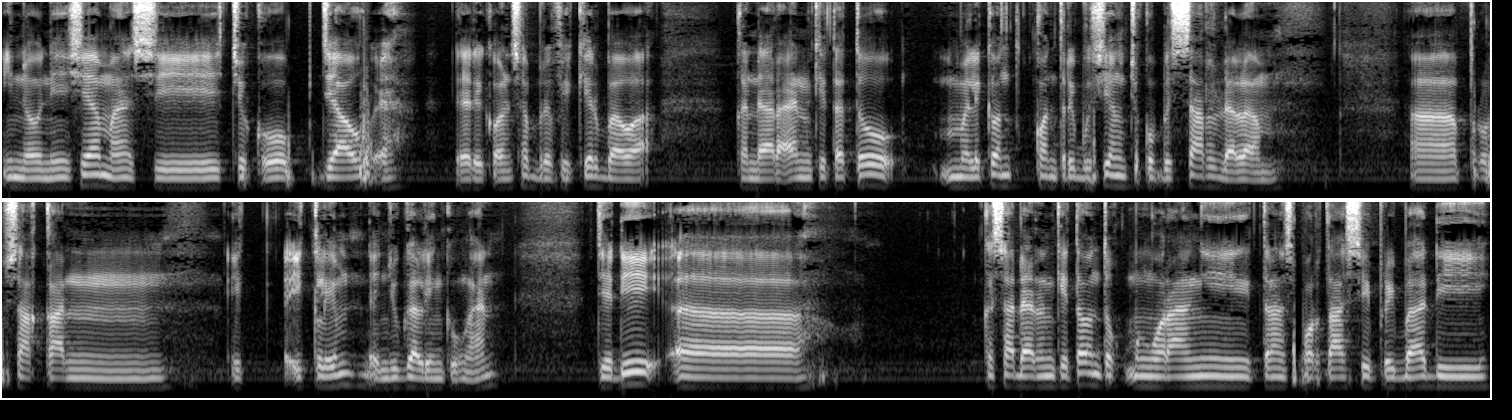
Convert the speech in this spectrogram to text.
Indonesia masih cukup jauh ya dari konsep berpikir bahwa kendaraan kita tuh memiliki kontribusi yang cukup besar dalam uh, perusakan ik iklim dan juga lingkungan. Jadi uh, kesadaran kita untuk mengurangi transportasi pribadi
